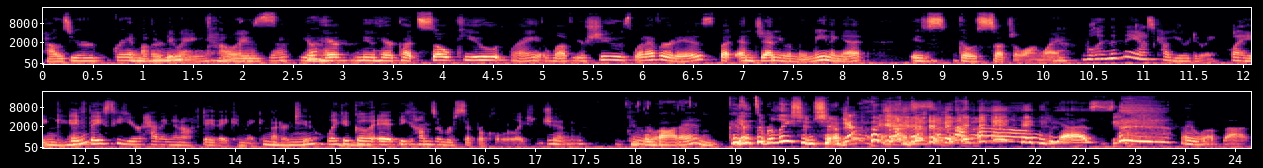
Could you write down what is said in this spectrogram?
How's your grandmother Mhm. doing? How is Yep. Your Yeah. hair new haircut so cute, right? Love your shoes, whatever it is, but and genuinely meaning it is goes such a long way. Well, and then they ask how you're doing. Like Mhm. if they see you're having an off day, they can make it better too. Mhm. Like it go it becomes a reciprocal relationship. Mm. Because they're bought that. in. Because Yep. it's a relationship. Yep. oh, yes. I love that.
